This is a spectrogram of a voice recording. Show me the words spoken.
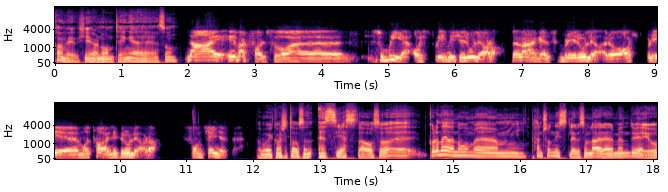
kan vi jo ikke gjøre noen ting. eh, sånn. Nei, i hvert fall så, eh, så blir alt blir mye roligere, da. Bevegelsen blir roligere, og alt blir, må ta litt roligere, da. Sånn kjennes det. Da må vi kanskje ta oss en, en siesta også. Eh, Hvordan er det nå med mm, pensjonistlivet som lærer, men du er jo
